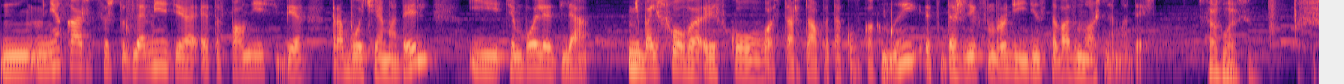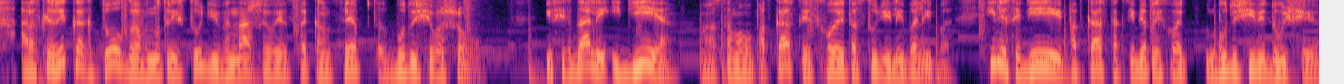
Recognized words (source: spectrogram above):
Мне кажется, что для медиа это вполне себе рабочая модель, и тем более для небольшого рискового стартапа, такого как мы, это даже в некотором роде единственная возможная модель. Согласен. А расскажи, как долго внутри студии вынашивается концепт будущего шоу? И всегда ли идея а, самого подкаста исходит от студии «Либо-либо». Или с идеей подкаста к тебе приходят будущие ведущие,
